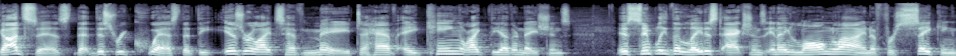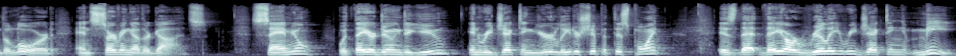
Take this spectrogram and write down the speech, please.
God says that this request that the Israelites have made to have a king like the other nations is simply the latest actions in a long line of forsaking the Lord and serving other gods. Samuel, what they are doing to you in rejecting your leadership at this point is that they are really rejecting me.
